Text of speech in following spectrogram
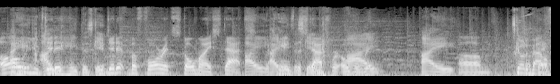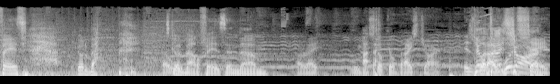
oh, I hate- you did I it. hate this game. You did it before it stole my stats, I- which I hate means the game. stats were overwritten. I um, let's go to Okay. battle phase. Go to battle. Let's go to battle phase and um. all right. We can I- still kill Dice Jar, is what I would Jar! say.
